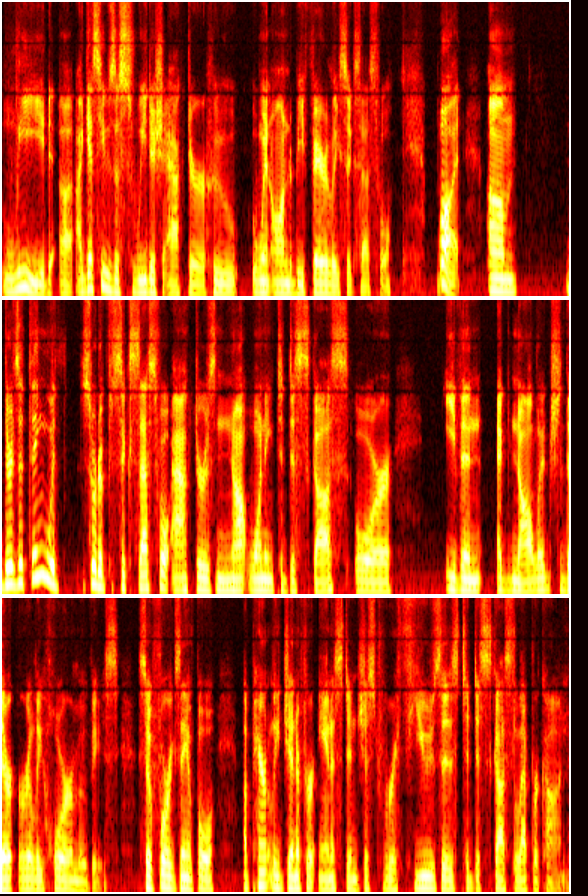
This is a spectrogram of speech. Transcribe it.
lead uh, i guess he was a swedish actor who went on to be fairly successful. But um, there's a thing with sort of successful actors not wanting to discuss or even acknowledge their early horror movies. So for example apparently Jennifer Aniston just refuses to discuss Leprechaun,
